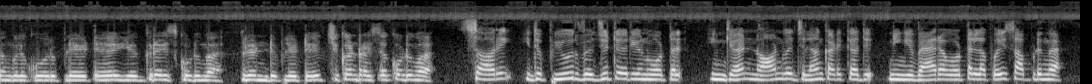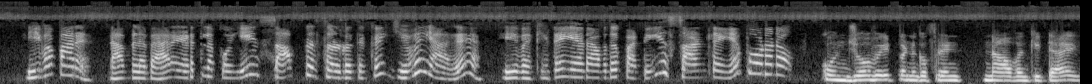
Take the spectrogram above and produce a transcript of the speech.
எங்களுக்கு ஒரு பிளேட்டு எக் ரைஸ் கொடுங்க. ரெண்டு பிளேட்டு சிக்கன் ரைஸ கொடுங்க. சாரி இது பியூர் வெஜிடேரியன் ஹோட்டல். இங்க நான்வெஜ் எல்லாம் கிடைக்காது. நீங்க வேற ஹோட்டல்ல போய் சாப்பிடுங்க. இவ பாரு நம்மள வேற இடத்துல போய் சாப்பிட சொல்றதுக்கு இவ யாரு? இவகிட்ட ஏதாவது பண்ணி சண்டைய போடணும். கொஞ்சம் வெயிட் பண்ணுங்க ஃப்ரெண்ட் நான் அவன்கிட்ட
